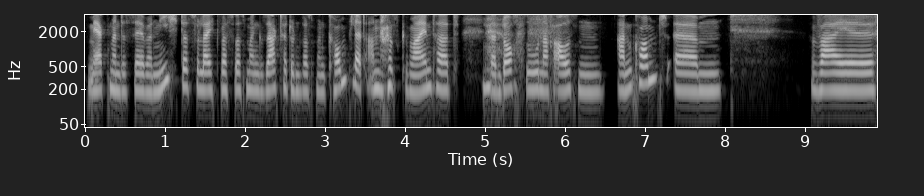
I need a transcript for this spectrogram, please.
merkt man das selber nicht, dass vielleicht was, was man gesagt hat und was man komplett anders gemeint hat, dann doch so nach außen ankommt. Ähm, weil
